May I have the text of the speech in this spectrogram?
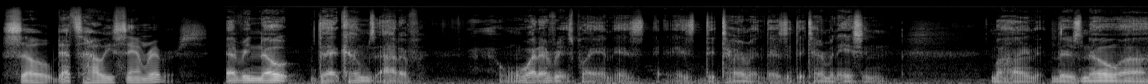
So that's how he's Sam Rivers. Every note that comes out of whatever he's playing is is determined. There's a determination behind it. There's no uh,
